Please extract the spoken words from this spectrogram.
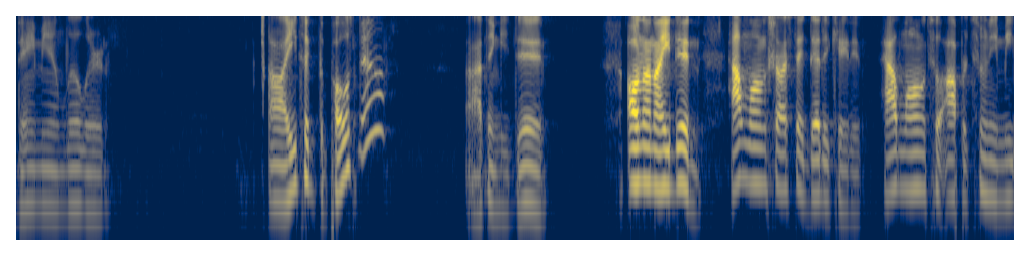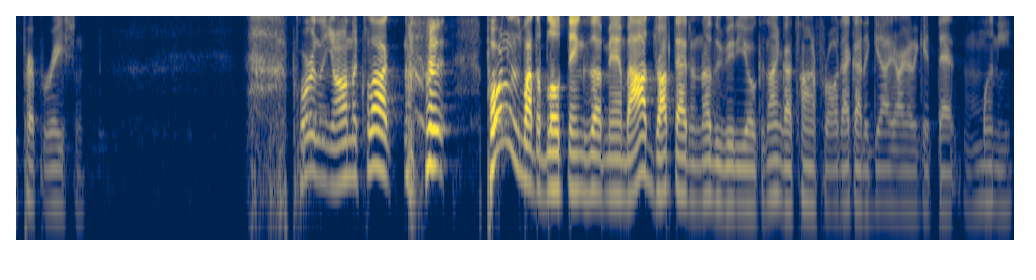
Damian Lillard. Uh, he took the post down? I think he did. Oh no, no, he didn't. How long should I stay dedicated? How long till opportunity meet preparation? Portland, you're on the clock. Portland's about to blow things up, man. But I'll drop that in another video because I ain't got time for all that. I gotta get I gotta get that money,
